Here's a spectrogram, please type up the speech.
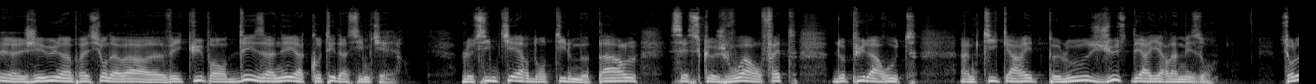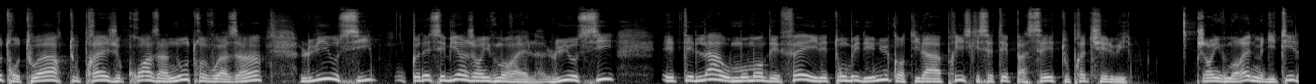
euh, j'ai eu l'impression d'avoir euh, vécu pendant des années à côté d'un cimetière. Le cimetière dont il me parle, c'est ce que je vois en fait depuis la route. Un petit carré de pelouse juste derrière la maison. Sur le trottoir, tout près, je croise un autre voisin. Lui aussi connaissait bien Jean-Yves Morel. Lui aussi était là au moment des faits. il est tombé des nues quand il a appris ce qui s'était passé tout près de chez lui. Jean-Yves Morel, me dit-il,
